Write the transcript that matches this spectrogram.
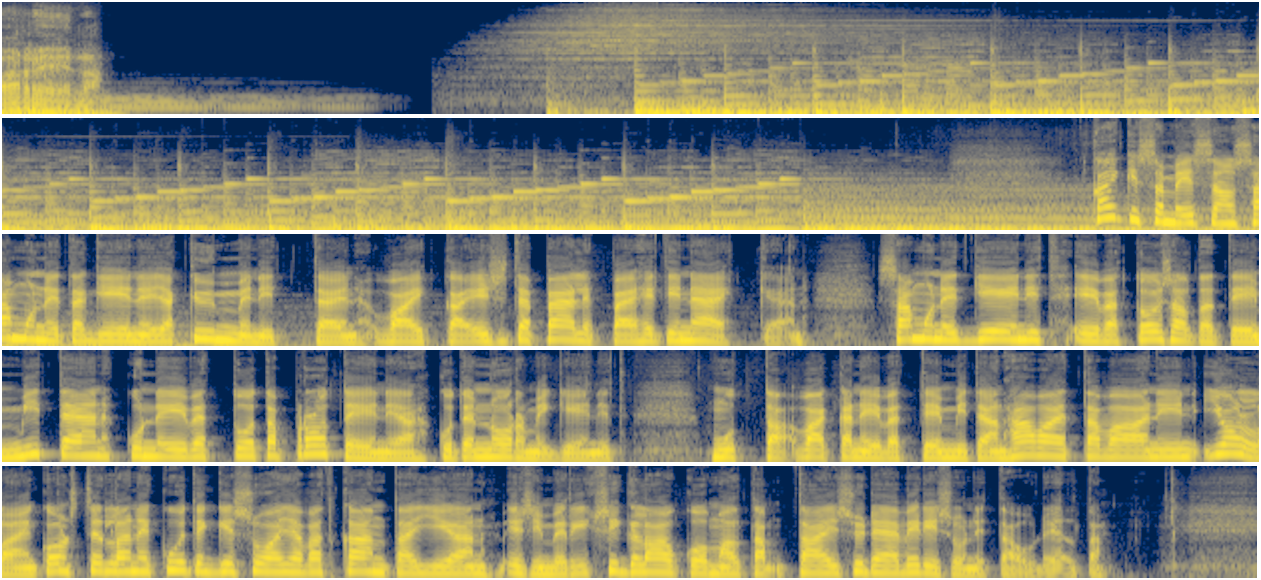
Areena. Kaikissa meissä on sammuneita geenejä kymmenittäin, vaikka ei sitä päällepäin heti näekään. Sammuneet geenit eivät toisaalta tee mitään, kun ne eivät tuota proteiineja, kuten normigeenit. Mutta vaikka ne eivät tee mitään havaittavaa, niin jollain konstilla ne kuitenkin suojavat kantajiaan esimerkiksi glaukoomalta tai sydän- ja verisuonitaudeilta.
